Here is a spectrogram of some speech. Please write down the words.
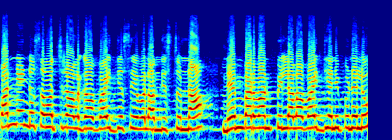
పన్నెండు సంవత్సరాలుగా వైద్య సేవలు అందిస్తున్న నెంబర్ వన్ పిల్లల వైద్య నిపుణులు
